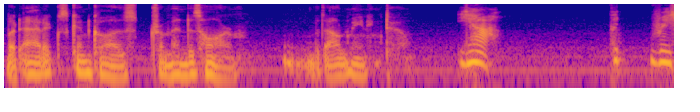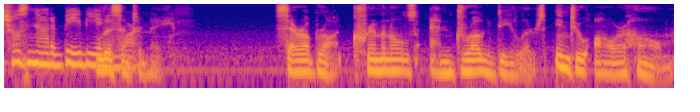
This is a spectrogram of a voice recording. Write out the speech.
But addicts can cause tremendous harm without meaning to. Yeah. But Rachel's not a baby anymore. Listen to me. Sarah brought criminals and drug dealers into our home.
